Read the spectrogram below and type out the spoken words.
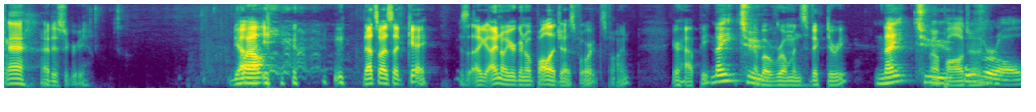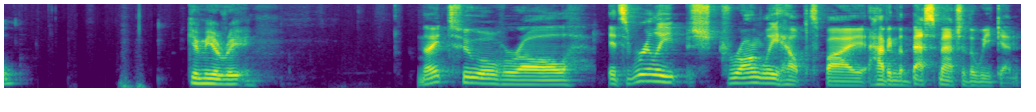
eh, I disagree. Yeah, Well- that's why I said K. 'Cause I, I know you're going to apologize for it. It's fine. You're happy Night two. about Roman's victory. Night two apologize. overall. Give me a rating. Night two overall. It's really strongly helped by having the best match of the weekend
